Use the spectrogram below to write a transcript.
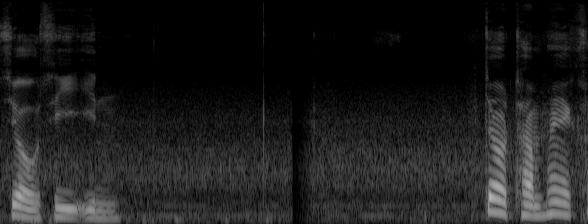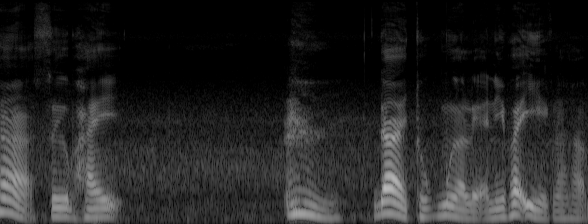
เสี่ยวซีอิน เจ้าทำให้ข้าซื้อไพได้ทุกเมื่อเลย อันนี้พระเอกนะครับ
